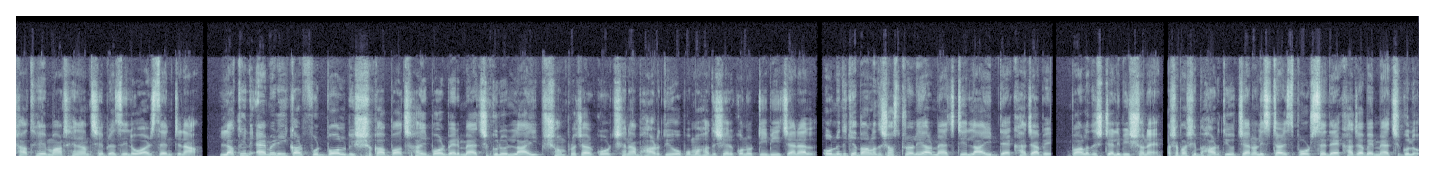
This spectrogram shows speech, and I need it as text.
সাথে মাঠে নামছে ব্রাজিল ও আর্জেন্টিনা। লাতিন আমেরিকার ফুটবল বিশ্বকাপ বাছাই পর্বের ম্যাচগুলো লাইভ সম্প্রচার করছে না ভারতীয় উপমহাদেশের কোনো টিভি চ্যানেল। অন্যদিকে বাংলাদেশ অস্ট্রেলিয়ার ম্যাচটি লাইভ দেখা যাবে। বাংলাদেশ টেলিভিশনে। পাশাপাশি ভারতীয় চ্যানেল স্টার স্পোর্টসে দেখা যাবে ম্যাচগুলো।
